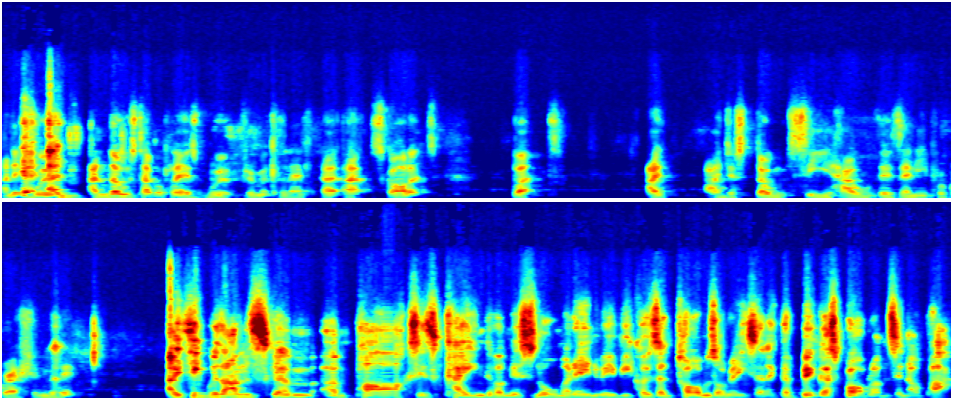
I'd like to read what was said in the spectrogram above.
and it Yeah, worked, and- and those type of players work for McLaren uh, at Scarlet. But I I just don't see how there's any progression with it. I think with Anscombe and Parkes is kind of a misnomer anyway, because and Tom's already said like the biggest problems in our pack,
